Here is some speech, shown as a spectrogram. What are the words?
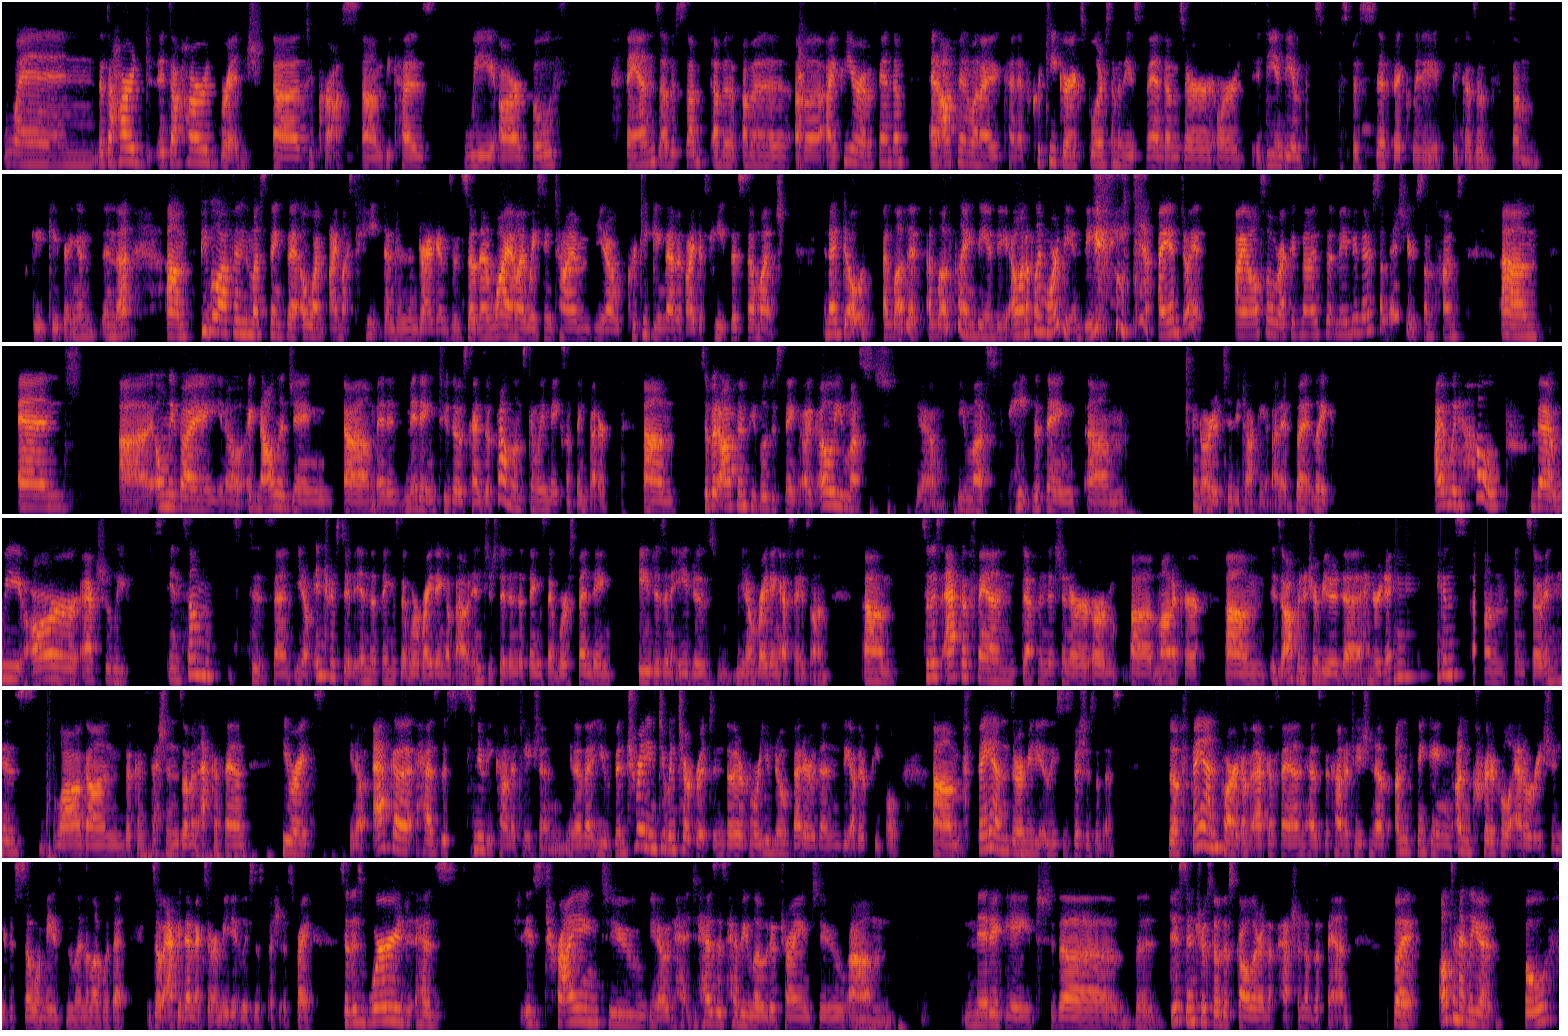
when that's a hard, it's a hard bridge uh, to cross um, because we are both fans of a sub of a of a of a IP or of a fandom. And often when I kind of critique or explore some of these fandoms or or D and D specifically because of some gatekeeping and in that, um, people often must think that oh I, I must hate Dungeons and Dragons, and so then why am I wasting time you know critiquing them if I just hate this so much? And I don't. I love it. I love playing D and D. I want to play more D and D. I enjoy it. I also recognize that maybe there's some issues sometimes. Um, and uh, only by, you know, acknowledging um, and admitting to those kinds of problems can we make something better. Um, so, but often people just think like, oh, you must, you know, you must hate the thing um, in order to be talking about it. But like, I would hope that we are actually in some sense, you know, interested in the things that we're writing about, interested in the things that we're spending ages and ages, you know, writing essays on. Um, so this Aca-Fan definition or, or uh, moniker um, is often attributed to Henry Jenkins. Um, and so in his blog on the confessions of an Aca-Fan, he writes, you know, ACA has this snooty connotation, you know, that you've been trained to interpret and therefore you know better than the other people um, fans are immediately suspicious of this. The fan part of Aca-Fan has the connotation of unthinking, uncritical adoration. You're just so amazed and in love with it. And so academics are immediately suspicious, right? So this word has is trying to, you know, it has this heavy load of trying to um, mitigate the, the disinterest of the scholar and the passion of the fan. But ultimately, uh, both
